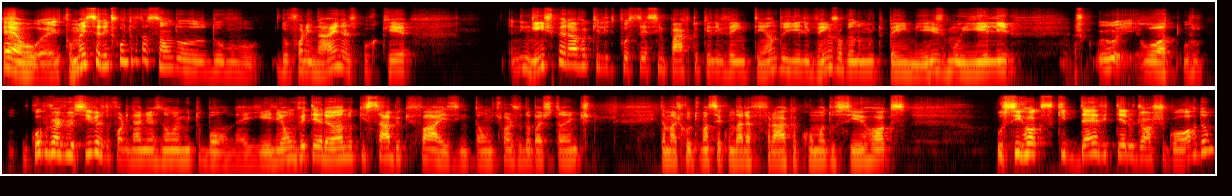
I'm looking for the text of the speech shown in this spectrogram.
É, é, foi uma excelente contratação do, do, do 49ers, porque ninguém esperava que ele fosse ter esse impacto que ele vem tendo, e ele vem jogando muito bem mesmo, e ele. O, o, o corpo de wide receivers do 49ers não é muito bom, né? E ele é um veterano que sabe o que faz, então isso ajuda bastante ainda mais contra uma secundária fraca como a do Seahawks. O Seahawks que deve ter o Josh Gordon,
